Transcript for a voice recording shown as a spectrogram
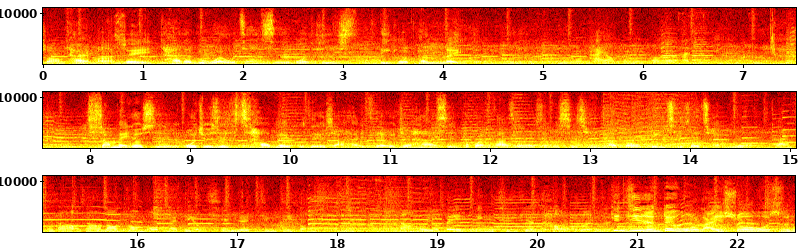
状态嘛，所以她的入围我真的是我是立刻喷泪的。他有跟你透露他自己吗？小美就是我就是超佩服这个小孩子，我觉得她是不管发生了什么事情，她都秉持着沉默。突然说她好像要到中国拍片，有签约经纪公司，然后有被引起一些讨论。经纪人对我来说我是很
